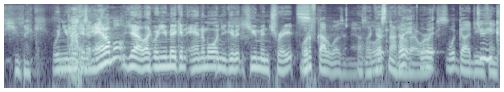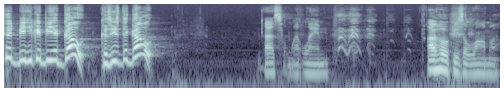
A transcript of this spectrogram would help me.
you make when you God make an, an animal Yeah, like when you make an animal and you give it human traits. what if God was an animal was like, that's not how that works. what God do Dude, you he could be? He could be a goat because he's the goat. that's lame I hope he's a llama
